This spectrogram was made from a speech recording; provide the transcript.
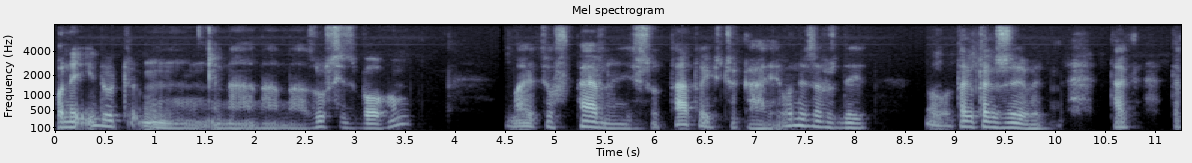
Вони йдуть на, на, на зустріч з Богом, мають цю впевненість, що тато їх чекає. Вони завжди ну, так, так жили, так, так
